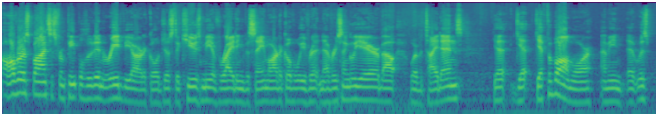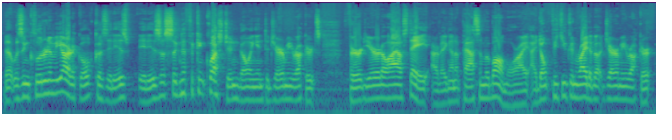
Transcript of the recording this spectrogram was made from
all the responses from people who didn't read the article just accused me of writing the same article that we've written every single year about where the tight ends get get get the ball more. I mean, it was that was included in the article because it is it is a significant question going into Jeremy Ruckert's third year at Ohio State. Are they going to pass him the ball more? I, I don't think you can write about Jeremy Ruckert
